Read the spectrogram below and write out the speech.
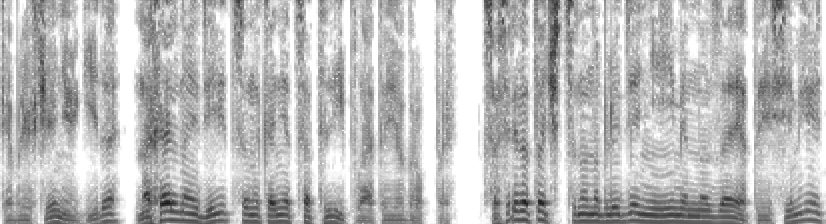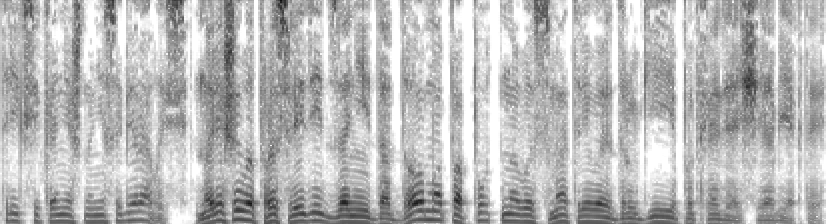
К облегчению гида нахальная девица наконец отлипла от ее группы. Сосредоточиться на наблюдении именно за этой семьей Трикси, конечно, не собиралась, но решила проследить за ней до дома, попутно высматривая другие подходящие объекты.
